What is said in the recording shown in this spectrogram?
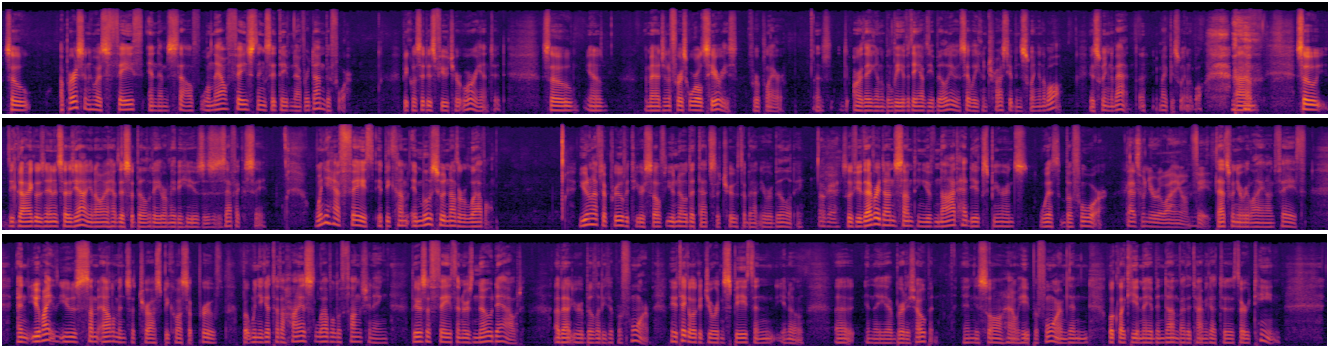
So a person who has faith in themselves will now face things that they've never done before, because it is future oriented. So you know, imagine a first World Series for a player. That's- Are they going to believe that they have the ability to say, "Well, you can trust you've been swinging the ball, you're swinging the bat, you might be swinging the ball." Um, so the guy goes in and says, "Yeah, you know, I have this ability," or maybe he uses his efficacy. When you have faith, it becomes it moves to another level. You don't have to prove it to yourself. You know that that's the truth about your ability. Okay. So if you've ever done something you've not had the experience with before, That's when you're relying on faith. that's when you're relying on faith. And you might use some elements of trust because of proof, but when you get to the highest level of functioning, there's a faith and there's no doubt about your ability to perform. You take a look at Jordan Spieth and you know uh, in the uh, British Open, and you saw how he performed and looked like he may have been done by the time he got to 13.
